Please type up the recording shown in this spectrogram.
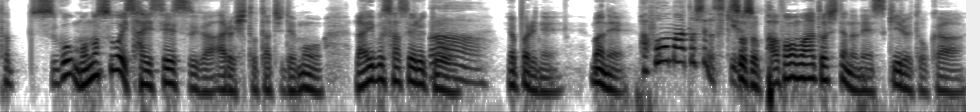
た、すご、ものすごい再生数がある人たちでも、ライブさせると、やっぱりね、まあね、パフォーマーとしてのスキル。そうそう、パフォーマーとしてのね、スキルとか、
